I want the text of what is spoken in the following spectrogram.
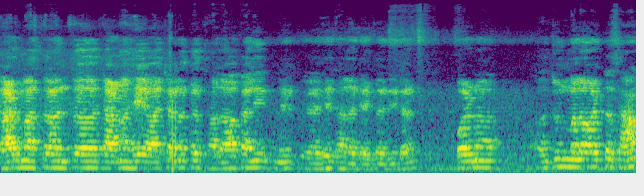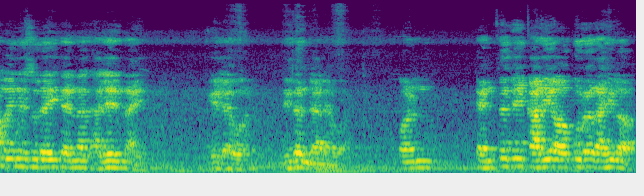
गाड मास्तरांचं जाणं हे अचानकच झालं अकाली हे झालं त्यांचं निधन. पण अजून मला वाटतं सहा महिने सुद्धाही त्यांना झालेले नाही गेल्यावर निधन झाल्यावर. पण त्यांचं जे कार्य अपुरं राहिलं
